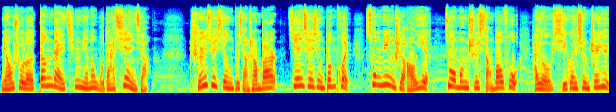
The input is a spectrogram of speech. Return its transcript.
描述了当代青年的五大现象。”持续性不想上班，间歇性崩溃，送命是熬夜，做梦时想暴富，还有习惯性治愈。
